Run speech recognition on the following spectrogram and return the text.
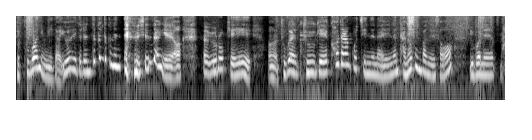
9번입니다. 이 아이들은 뜨끈뜨끈한 신상이에요. 요렇게 어, 두, 개의 커다란 꽃이 있는 아이는 단어 공방에서 이번에 막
